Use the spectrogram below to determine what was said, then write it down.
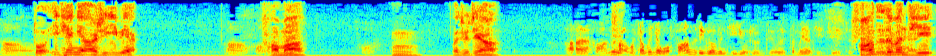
啊，多一天念二十一遍，啊，好，好吗？好，嗯，那就这样。哎，好，那个我想问一下，我房子这个问题有时候就是怎么样解决？房子的问题，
